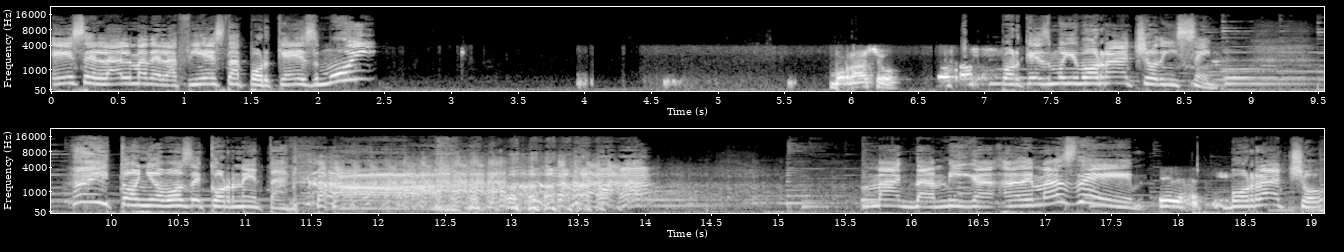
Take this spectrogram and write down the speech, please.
es el alma de la fiesta porque es muy... Borracho. Porque es muy borracho, dice. Ay, Toño, voz de corneta. Magda, amiga, además de borracho,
